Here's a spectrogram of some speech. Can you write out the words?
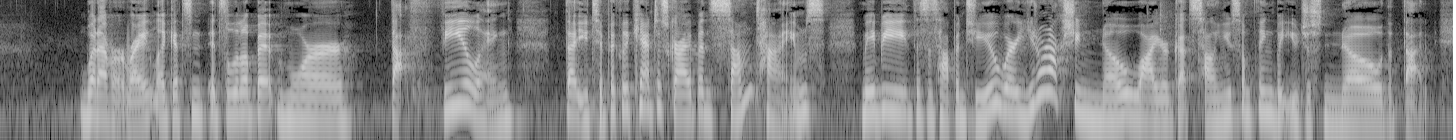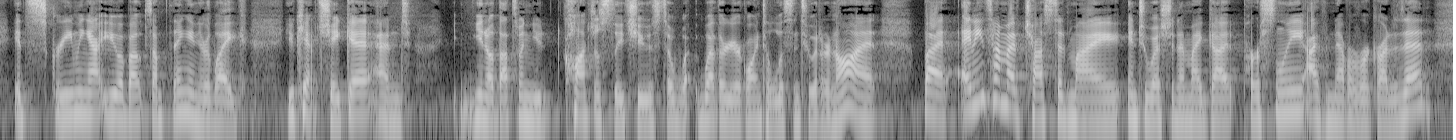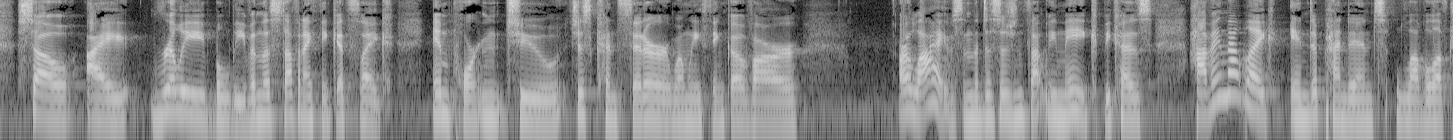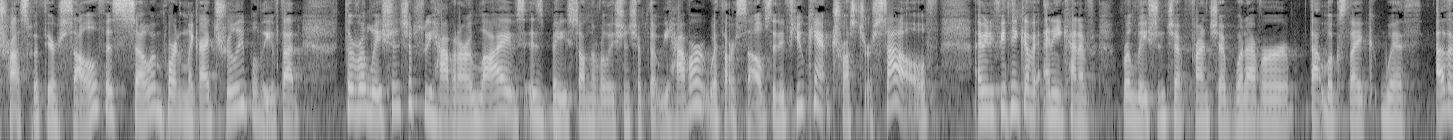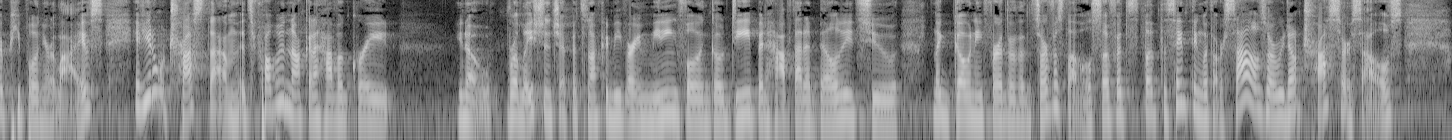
whatever right? Like it's it's a little bit more that feeling that you typically can't describe. And sometimes, maybe this has happened to you where you don't actually know why your gut's telling you something, but you just know that that it's screaming at you about something and you're like, you can't shake it. And, you know, that's when you consciously choose to wh- whether you're going to listen to it or not. But anytime I've trusted my intuition and my gut personally, I've never regretted it. So I really believe in this stuff. And I think it's like important to just consider when we think of our our lives and the decisions that we make because having that like independent level of trust with yourself is so important. Like I truly believe that the relationships we have in our lives is based on the relationship that we have our, with ourselves. And if you can't trust yourself, I mean, if you think of any kind of relationship, friendship, whatever that looks like with other people in your lives, if you don't trust them, it's probably not going to have a great you know relationship it's not going to be very meaningful and go deep and have that ability to like go any further than surface level so if it's the same thing with ourselves where we don't trust ourselves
